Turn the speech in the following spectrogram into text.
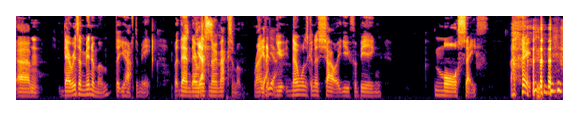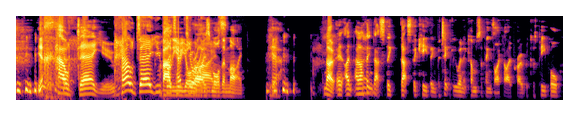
um, Mm. there is a minimum that you have to meet, but then there is Yes. no maximum, right? Yeah. Yeah. You, no one's going to shout at you for being more safe. Yeah. How dare you How dare you value protect your, your eyes, more than mine? Yeah. no, and, and I think that's the that's the key thing, particularly when it comes to things like eye pro, because people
